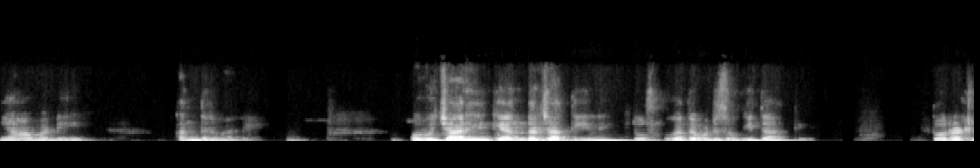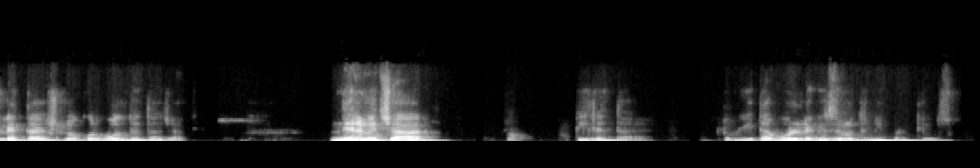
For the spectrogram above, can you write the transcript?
यहाँ वाली, अंदर वाली। और विचारहीन के अंदर जाती ही नहीं तो उसको कहता है, मुझे सब गीता आती है। तो रट लेता है श्लोक और बोल देता जाके निर्विचार पी लेता है। तो गीता बोलने की ज़रूरत नहीं पड़ती उसको।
